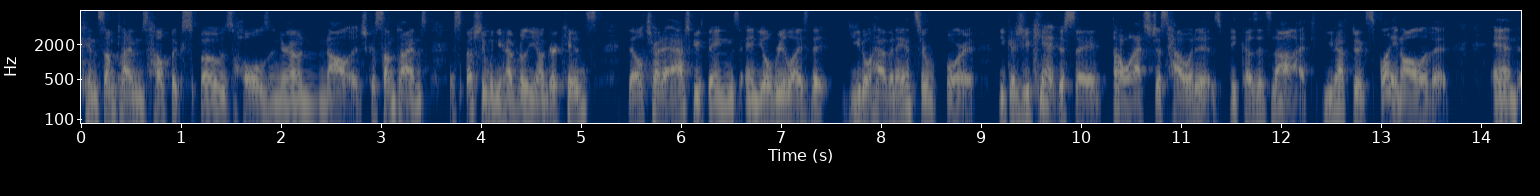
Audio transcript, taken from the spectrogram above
can sometimes help expose holes in your own knowledge because sometimes especially when you have really younger kids they'll try to ask you things and you'll realize that you don't have an answer for it because you can't just say oh well, that's just how it is because it's not. You have to explain all of it. And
